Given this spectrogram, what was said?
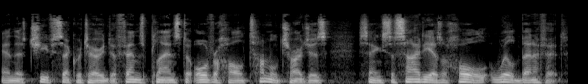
and the chief secretary defends plans to overhaul tunnel charges, saying society as a whole will benefit.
